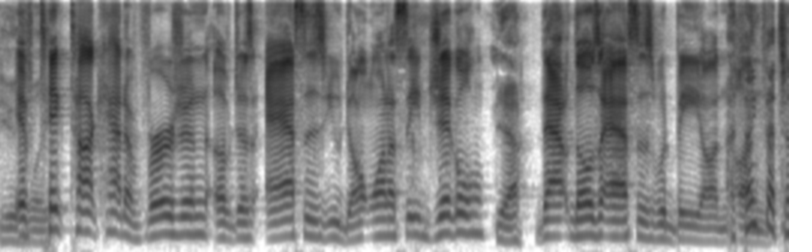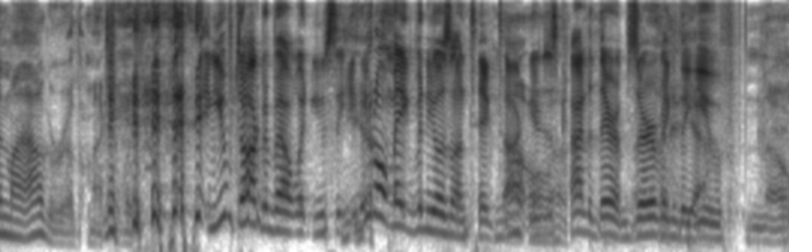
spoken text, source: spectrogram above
Usually. If TikTok had a version of just asses you don't want to see jiggle, yeah. that those asses would be on. I on think that's in my algorithm, actually. You've talked about what you see. You don't make videos on TikTok. No. You're just kind of there observing the Yeah. youth, no.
